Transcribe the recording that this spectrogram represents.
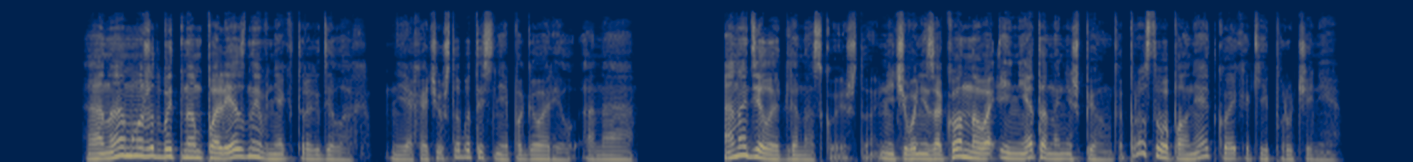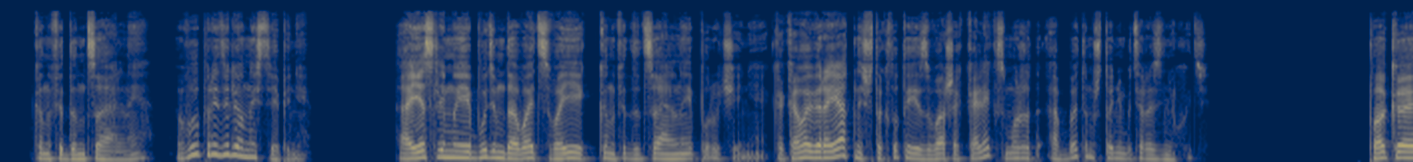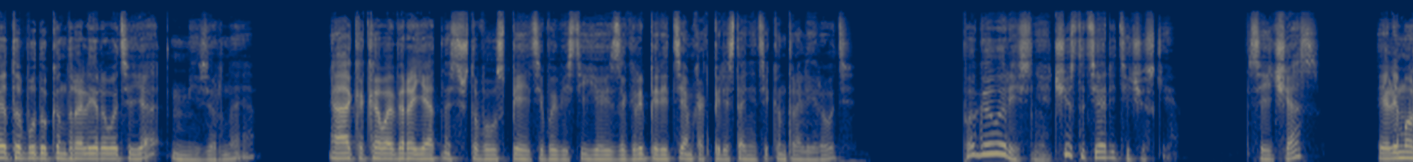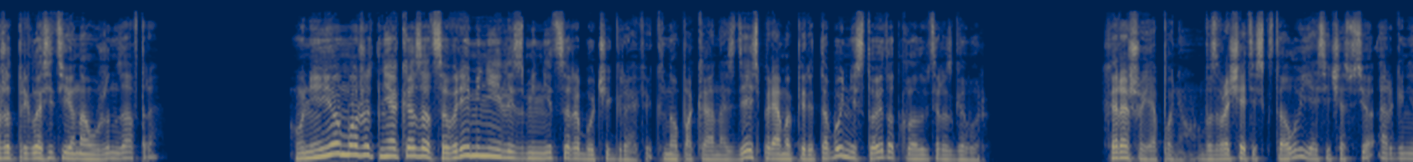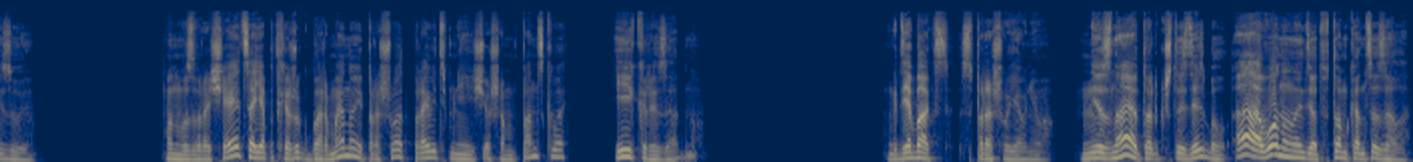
она может быть нам полезной в некоторых делах. Я хочу, чтобы ты с ней поговорил. Она... Она делает для нас кое-что. Ничего незаконного, и нет, она не шпионка. Просто выполняет кое-какие поручения. Конфиденциальные. В определенной степени. А если мы ей будем давать свои конфиденциальные поручения, какова вероятность, что кто-то из ваших коллег сможет об этом что-нибудь разнюхать? Пока это буду контролировать я, мизерная. А какова вероятность, что вы успеете вывести ее из игры перед тем, как перестанете контролировать? Поговори с ней, чисто теоретически. Сейчас? Или, может, пригласить ее на ужин завтра? У нее может не оказаться времени или измениться рабочий график, но пока она здесь, прямо перед тобой, не стоит откладывать разговор. Хорошо, я понял. Возвращайтесь к столу, я сейчас все организую. Он возвращается, а я подхожу к бармену и прошу отправить мне еще шампанского и икры заодно. «Где Бакс?» — спрашиваю я у него. «Не знаю, только что здесь был. А, вон он идет, в том конце зала».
